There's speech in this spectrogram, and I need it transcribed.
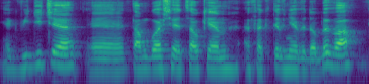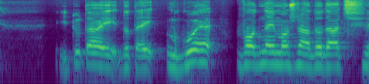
Jak widzicie, y, ta mgła się całkiem efektywnie wydobywa. I tutaj do tej mgły wodnej można dodać y,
